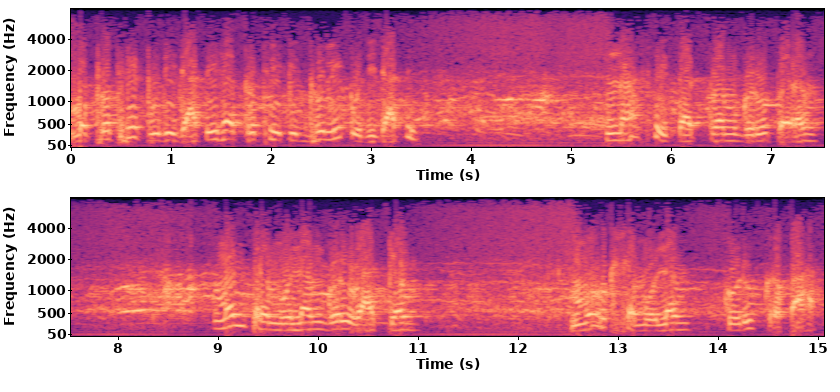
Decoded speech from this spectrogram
वो पृथ्वी पूजी जाती है, पृथ्वी की धूली पूजी जाती है। नास्ति तत्व गुरु परम मंत्र मूलम गुरु वाक्यम मोक्ष मूलम गुरु कृपा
